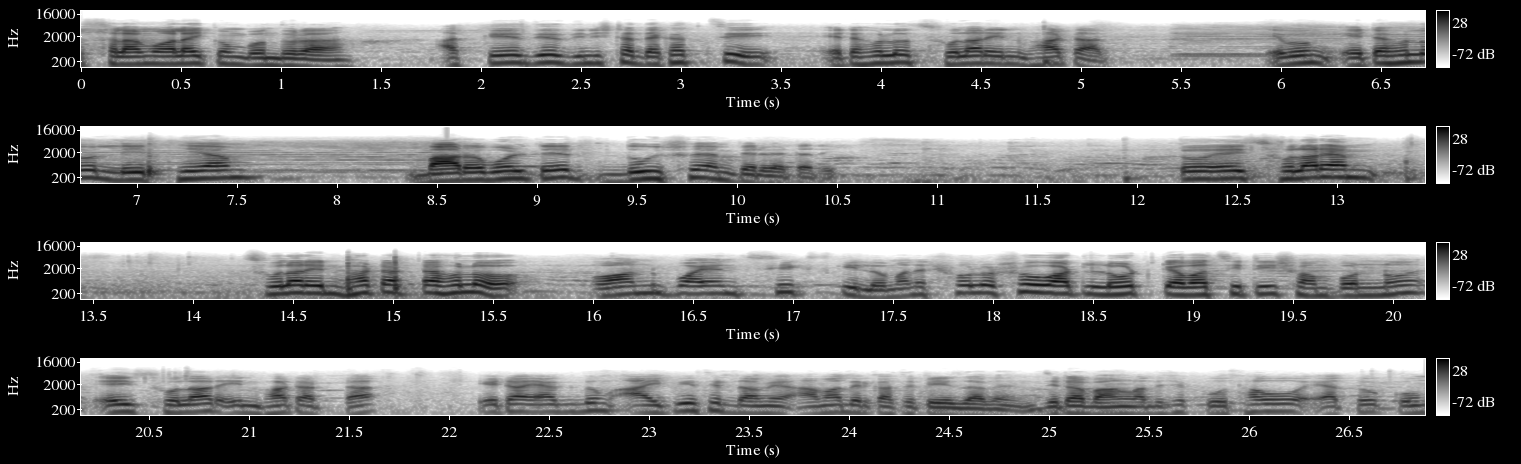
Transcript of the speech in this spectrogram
আসসালামু আলাইকুম বন্ধুরা। আজকে যে জিনিসটা দেখাচ্ছি, এটা হলো সোলার ইনভার্টার এবং এটা হলো লিথিয়াম বারো ভোল্টের দুইশো অ্যাম্পের ব্যাটারি। তো এই সোলার অ্যাম, সোলার ইনভার্টারটা হলো ওয়ান পয়েন্ট সিক্স কিলো মানে ষোলোশো ওয়াট লোড ক্যাপাসিটি সম্পন্ন এই সোলার ইনভার্টারটা। এটা একদম আইপিএসের দামে আমাদের কাছে পেয়ে যাবেন, যেটা বাংলাদেশে কোথাও এত কম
